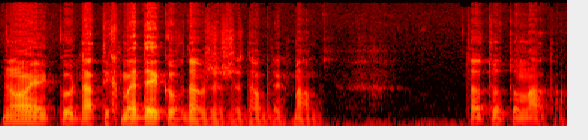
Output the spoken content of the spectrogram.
No i kurna, tych medyków dobrze, że dobrych mamy. To tu, tu ma to.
